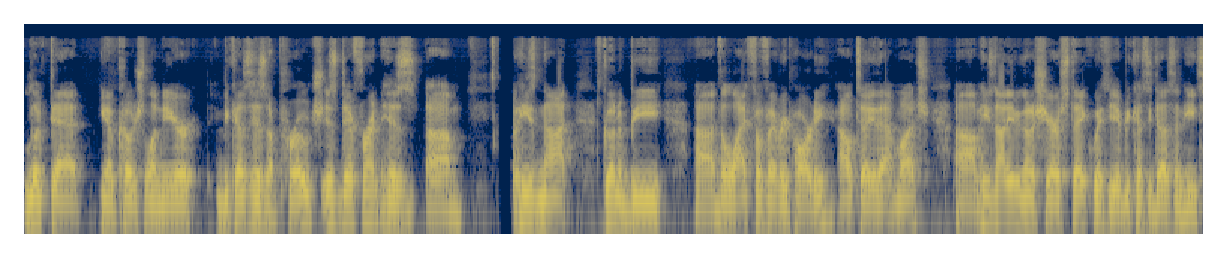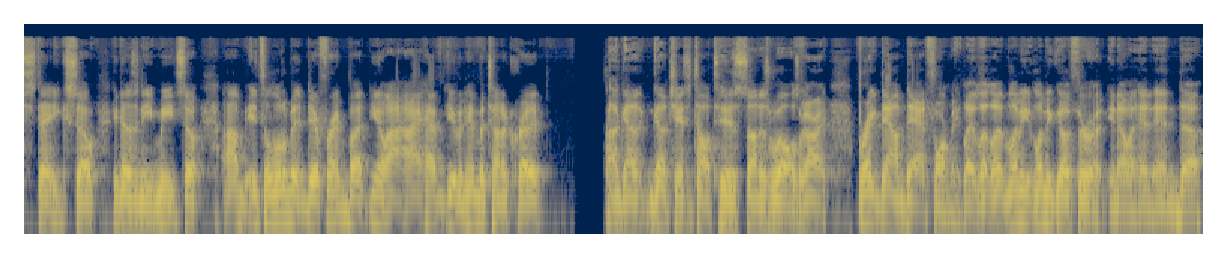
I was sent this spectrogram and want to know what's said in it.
looked at, you know, Coach Lanier because his approach is different, his, um, He's not going to be uh, the life of every party. I'll tell you that much. Um, he's not even going to share a steak with you because he doesn't eat steak. So he doesn't eat meat. So um, it's a little bit different. But you know, I, I have given him a ton of credit I got got a chance to talk to his son as well. I was like, all right, break down dad for me. Let, let, let, me let me go through it, you know. And and, uh,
